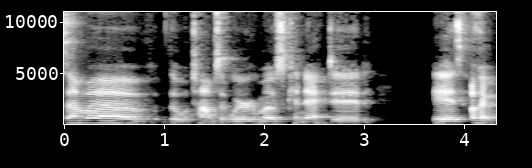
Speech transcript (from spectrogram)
some of the times that we're most connected is okay.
